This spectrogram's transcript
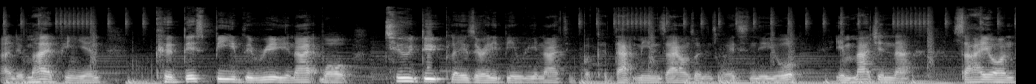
And in my opinion, could this be the reunite? Well, two Duke players already being reunited, but could that mean Zion's on his way to New York? Imagine that Zion,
